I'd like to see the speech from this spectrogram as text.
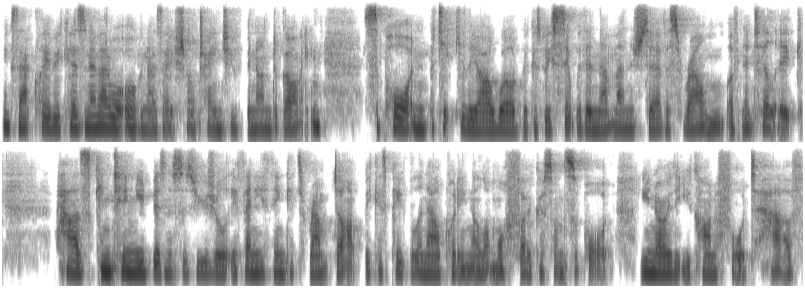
Exactly, because no matter what organisational change you've been undergoing, support, and particularly our world, because we sit within that managed service realm of Natilik, has continued business as usual. If anything, it's ramped up because people are now putting a lot more focus on support. You know that you can't afford to have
